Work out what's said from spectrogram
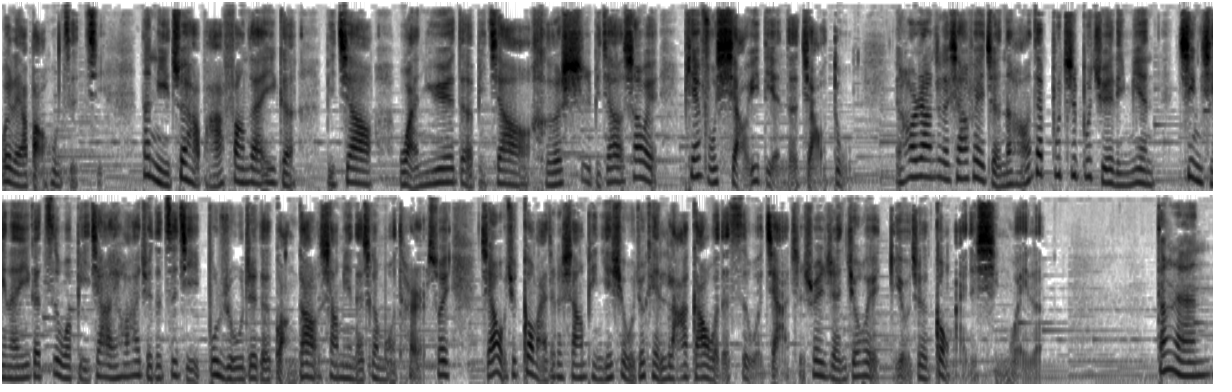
为了要保护自己，那你最好把它放在一个比较婉约的、比较合适、比较稍微篇幅小一点的角度。然后让这个消费者呢，好像在不知不觉里面进行了一个自我比较以后，他觉得自己不如这个广告上面的这个模特儿，所以只要我去购买这个商品，也许我就可以拉高我的自我价值，所以人就会有这个购买的行为了。当然，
